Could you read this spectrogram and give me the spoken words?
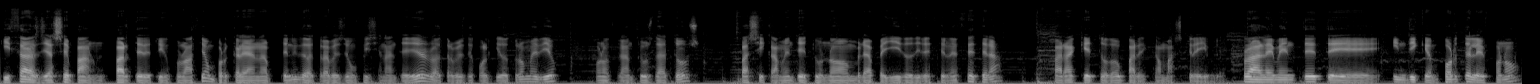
Quizás ya sepan parte de tu información porque la han obtenido a través de un phishing anterior o a través de cualquier otro medio. Conocerán tus datos, básicamente tu nombre, apellido, dirección, etcétera, para que todo parezca más creíble. Probablemente te indiquen por teléfono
